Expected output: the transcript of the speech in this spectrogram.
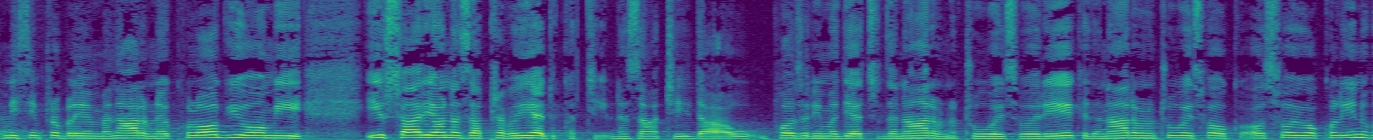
da. mislim problemima, naravno ekologijom i, i u stvari je ona zapravo i edukativna, znači da upozorimo djecu da naravno čuvaju svoje rijeke, da naravno čuvaju svoju, svoju okolinu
